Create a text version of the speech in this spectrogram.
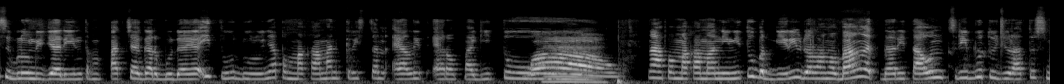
sebelum dijadiin tempat cagar budaya itu dulunya pemakaman Kristen elit Eropa gitu. wow Hmm. Nah, pemakaman ini tuh berdiri udah lama banget dari tahun 1795.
